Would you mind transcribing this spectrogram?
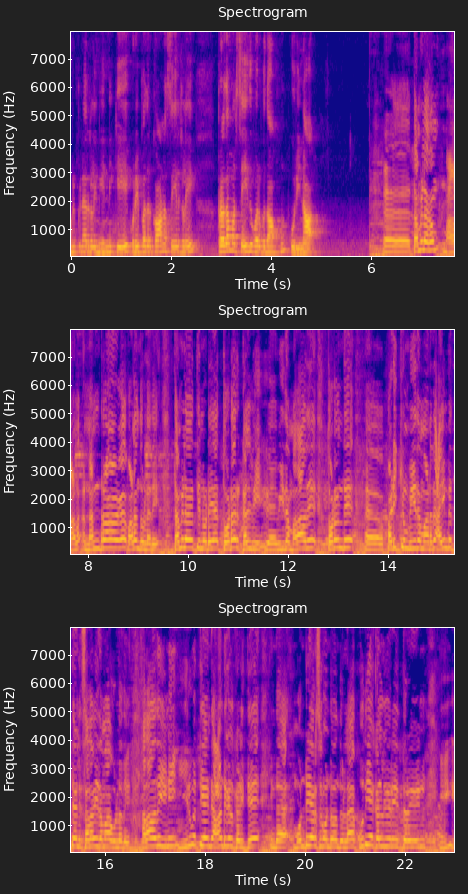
உறுப்பினர்களின் எண்ணிக்கையை குறைப்பதற்கான செயல்களை பிரதமர் செய்து வருவதாகவும் கூறினார். தமிழகம் நன்றாக வளர்ந்துள்ளது. தமிழகத்தினுடைய தொடர் கல்வி விகிதம் அதாவது தொடர்ந்து படிக்கும் வீதமானது ஐம்பத்தேழு சதவீதமாக உள்ளது. அதாவது இனி இருபத்தி ஐந்து ஆண்டுகள் கழித்து இந்த ஒன்றிய அரசு கொண்டு வந்துள்ள புதிய கல்வித்துறையின் இ-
